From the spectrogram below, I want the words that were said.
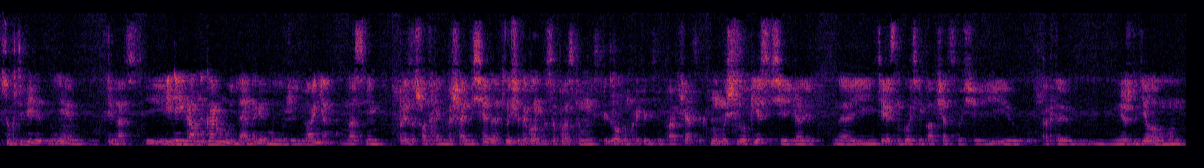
Сколько тебе лет? Мне 13. И ты играл на гармонии? Да, на гармонии уже играл. Понятно. У нас с ним произошла такая небольшая беседа. Ну, еще до конкурса просто мы с педагогом хотели с ним пообщаться. Ну, мы шли его пьесы все играли. Да, и интересно было с ним пообщаться вообще. И как-то между делом он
